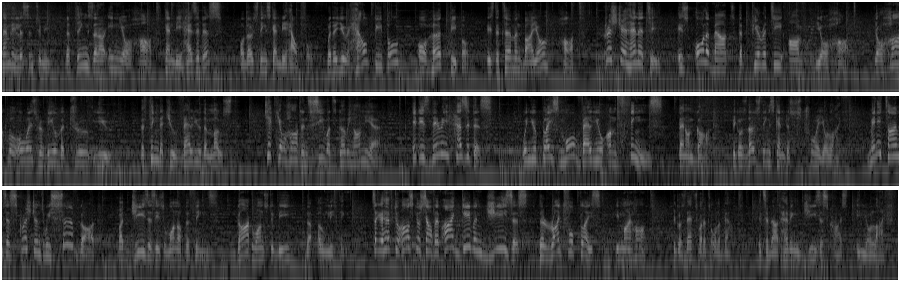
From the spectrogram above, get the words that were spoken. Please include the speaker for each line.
Speaker 1: Family, listen to me. The things that are in your heart can be hazardous or those things can be helpful. Whether you help people or hurt people is determined by your heart. Christianity is all about the purity of your heart. Your heart will always reveal the true you, the thing that you value the most. Check your heart and see what's going on here. It is very hazardous when you place more value on things than on God, because those things can destroy your life. Many times, as Christians, we serve God, but Jesus is one of the things. God wants to be the only thing. So you have to ask yourself have I given Jesus the rightful place in my heart? Because that's what it's all about. It's about having Jesus Christ in your life.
